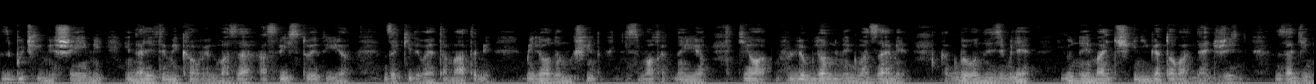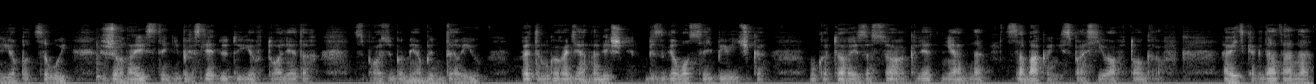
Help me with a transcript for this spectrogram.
с бычьими шеями и налитыми кровью глаза освистывают ее, закидывая томатами. Миллионы мужчин не смотрят на ее тело влюбленными глазами, как было на земле. Юные мальчики не готовы отдать жизнь за один ее поцелуй. Журналисты не преследуют ее в туалетах с просьбами об интервью. В этом городе она лишь безголосая певичка, у которой за сорок лет ни одна собака не спросила автограф. А ведь когда-то она,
